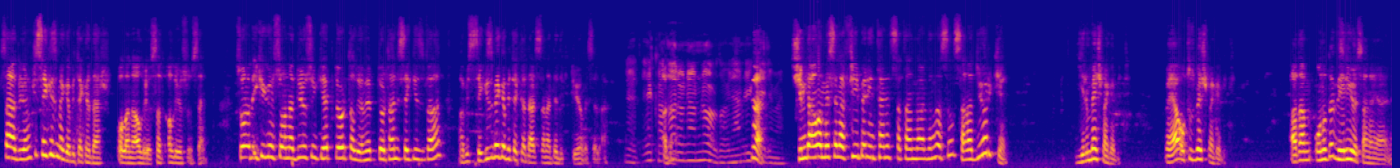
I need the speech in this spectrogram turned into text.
Sana diyorum ki 8 megabite kadar olanı alıyor, alıyorsun sen. Sonra da iki gün sonra diyorsun ki hep 4 alıyorum, hep 4 hani 8 falan. Abi 8 megabite kadar sana dedik diyor mesela. Evet, e kadar önemli orada. Önemli bir Ha. kelime. Şimdi ama mesela fiber internet satanlarda nasıl? Sana diyor ki 25 megabit veya 35 megabit. Adam onu da veriyor sana yani.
